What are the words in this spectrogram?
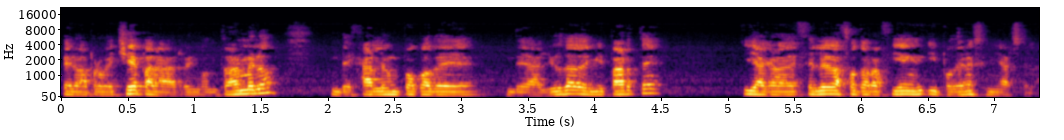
pero aproveché para reencontrármelo, dejarle un poco de, ayuda de mi parte y agradecerle la fotografía y poder enseñársela.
